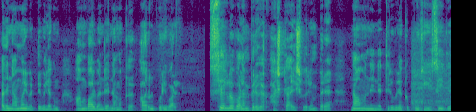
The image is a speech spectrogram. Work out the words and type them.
அது நம்மை விட்டு விலகும். அம்பாள் வந்து நமக்கு அருள் புரிவாள். செல்வ வளம் பெருக அஷ்ட ஐஸ்வர்யம் பெற நாம் வந்து இந்த திருவிளக்கு பூஜையை செய்து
